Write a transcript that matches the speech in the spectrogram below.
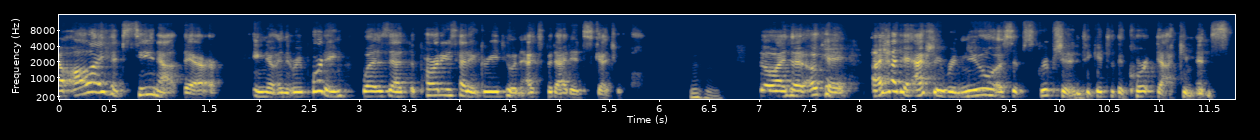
Now, all I had seen out there, you know, in the reporting was that the parties had agreed to an expedited schedule. Mm-hmm. So I said, okay, I had to actually renew a subscription to get to the court documents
